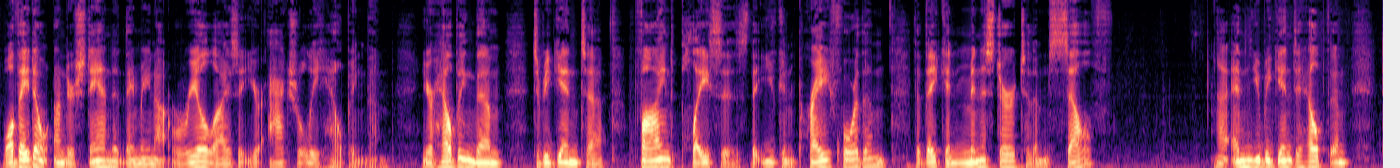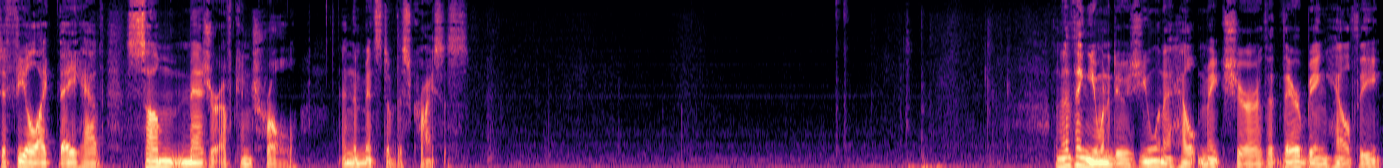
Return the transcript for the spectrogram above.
While they don't understand it, they may not realize that you're actually helping them. You're helping them to begin to find places that you can pray for them, that they can minister to themselves, uh, and you begin to help them to feel like they have some measure of control in the midst of this crisis. Another thing you want to do is you want to help make sure that they're being healthy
